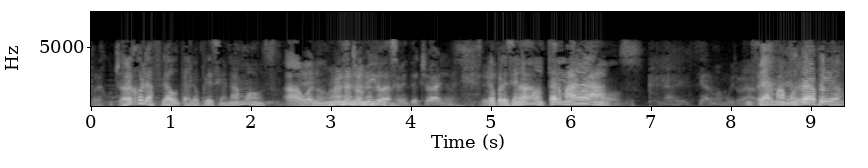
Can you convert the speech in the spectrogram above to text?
para escuchar? Trajo la flauta, ¿lo presionamos? Ah, Sí. bueno, nuestro amigo de hace 28 años. Sí. ¿Lo presionamos? Ah, ¿Está sí, armada? vamos. se arma muy raro Se arma muy rápido.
